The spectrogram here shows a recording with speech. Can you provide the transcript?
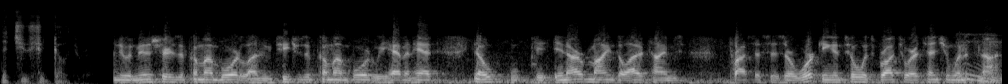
that you should go through. New administrators have come on board. A lot of new teachers have come on board. We haven't had, you know, in our minds, a lot of times processes are working until it's brought to our attention when mm. it's not.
